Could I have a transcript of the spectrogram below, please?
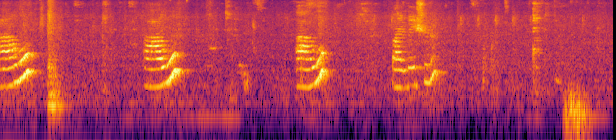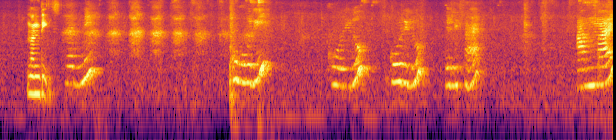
ఆవు ఆవు ఆవు పరమేశ్వరుడు నంది. కోరి కోరిలు కోరిలు ఎలిఫెంట్ అమ్మాయి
